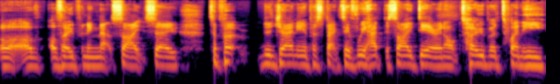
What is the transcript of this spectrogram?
of, of opening that site. So to put the journey in perspective, we had this idea in October 20,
